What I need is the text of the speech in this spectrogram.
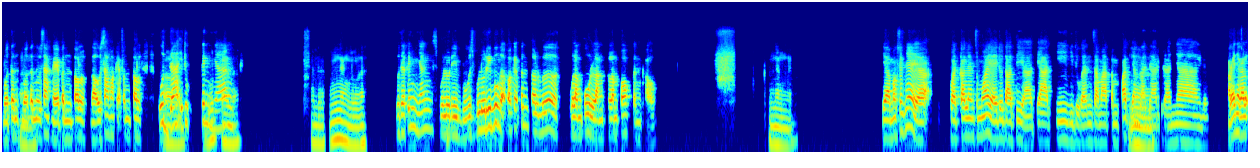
Boten, nah, boten usah nggak pentol, nggak usah pakai pentol. Udah, oh, itu kenyang. dah. udah kenyang mah Udah kenyang sepuluh ribu. Sepuluh ribu nggak pakai pentol, be. Pulang-pulang, kelempokan kau. Kenyang ya. Ya, maksudnya ya buat kalian semua ya itu tadi ya hati-hati gitu kan sama tempat yang nggak ada harganya gitu. Makanya kalau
